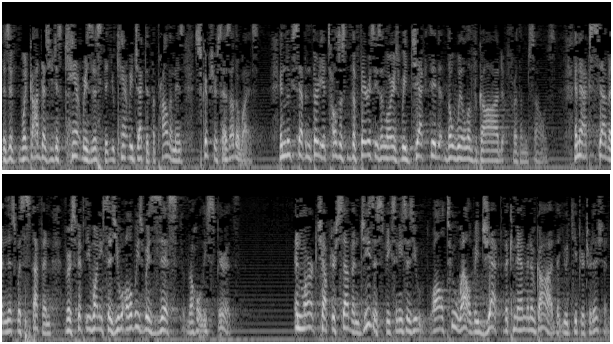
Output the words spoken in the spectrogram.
as if what God does, you just can't resist it. You can't reject it. The problem is, Scripture says otherwise. In Luke 7:30 it tells us that the Pharisees and lawyers rejected the will of God for themselves. In Acts 7, this was Stephen, verse 51, he says, You always resist the Holy Spirit. In Mark chapter 7, Jesus speaks and he says, You all too well reject the commandment of God that you would keep your tradition.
